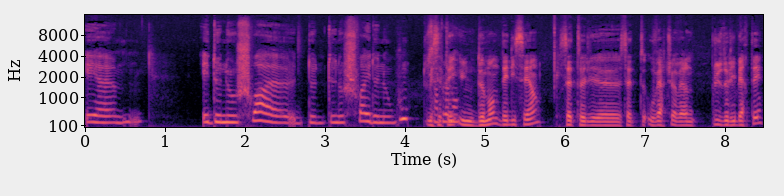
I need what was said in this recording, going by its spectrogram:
et, euh, et de, nos choix, euh, de, de, nos choix et de nos goûts. Mais c'était une demande des lycéens, cette, euh, cette ouverture vers plus de liberté?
